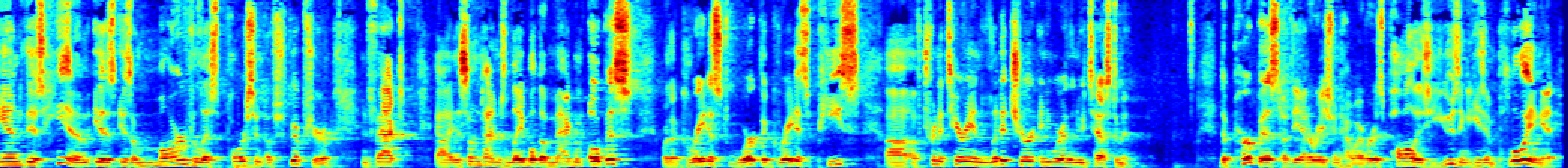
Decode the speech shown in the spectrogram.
And this hymn is, is a marvelous portion of Scripture. In fact, uh, it is sometimes labeled the magnum opus, or the greatest work, the greatest piece uh, of Trinitarian literature anywhere in the New Testament. The purpose of the adoration, however, is Paul is using it, he's employing it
